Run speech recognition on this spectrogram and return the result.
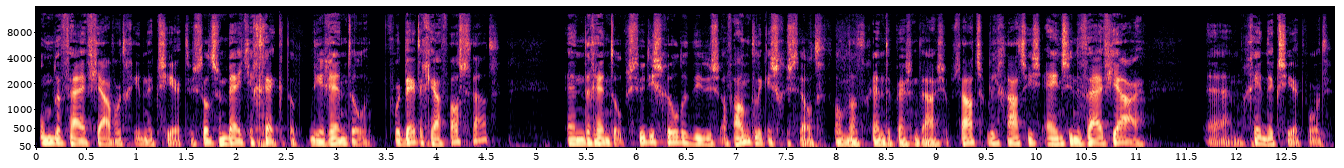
om de vijf jaar wordt geïndexeerd. Dus dat is een beetje gek, dat die rente voor 30 jaar vaststaat. En de rente op studieschulden, die dus afhankelijk is gesteld... van dat rentepercentage op staatsobligaties... eens in de vijf jaar uh, geïndexeerd wordt.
